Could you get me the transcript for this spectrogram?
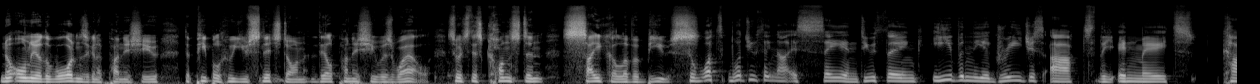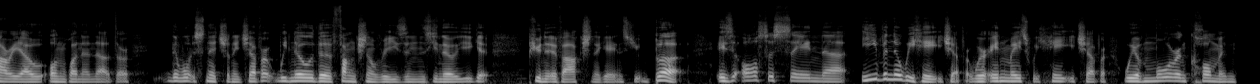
not only are the wardens going to punish you, the people who you snitched on, they'll punish you as well. So it's this constant cycle of abuse. So what what do you think that is saying? Do you think even the egregious acts the inmates carry out on one another, they won't snitch on each other? We know the functional reasons, you know, you get punitive action against you. But is it also saying that even though we hate each other, we're inmates, we hate each other, we have more in common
